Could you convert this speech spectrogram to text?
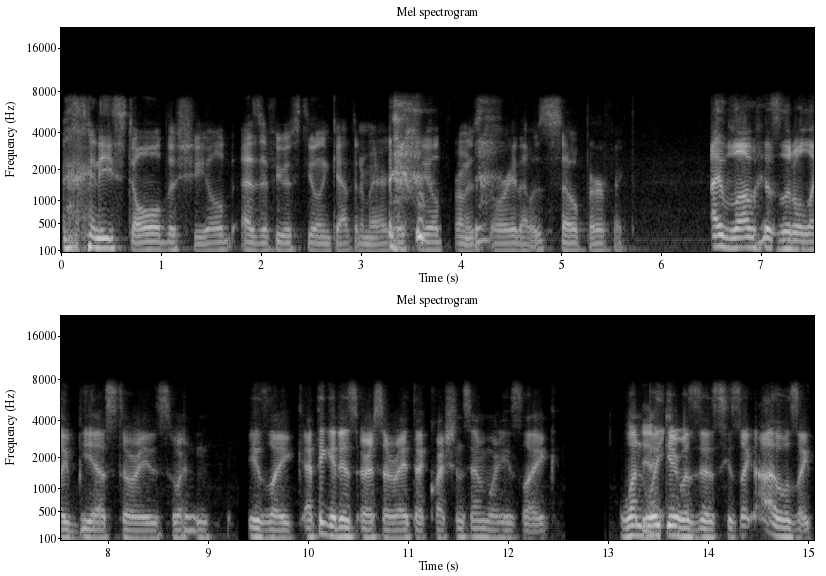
and he stole the shield as if he was stealing Captain America's shield from his story. That was so perfect. I love his little like BS stories when he's like, I think it is Ursa, right, that questions him where he's like, "When Yeah. what year was this?" He's like, "Oh, it was like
